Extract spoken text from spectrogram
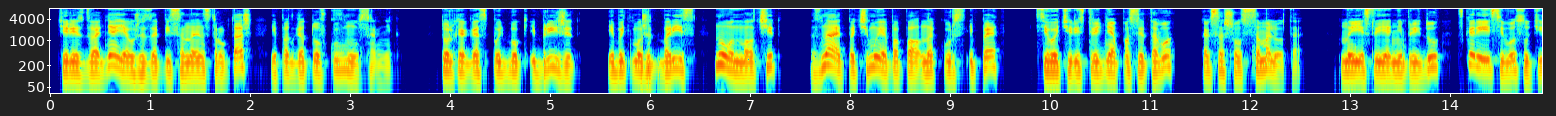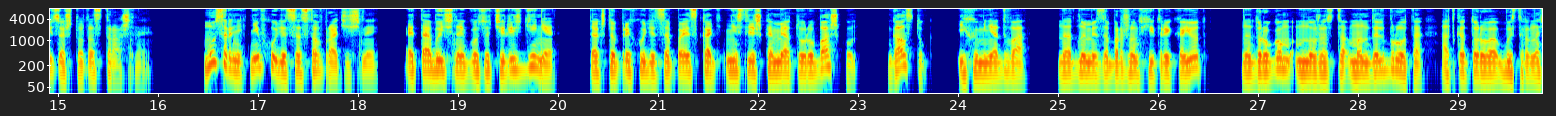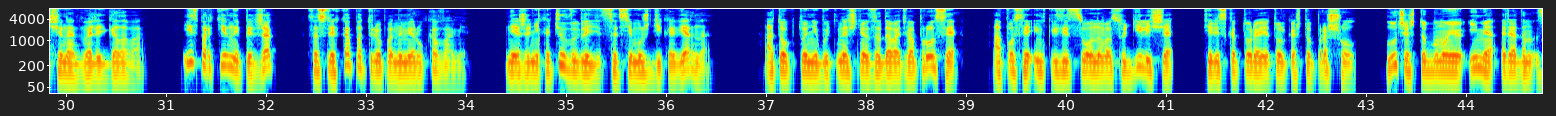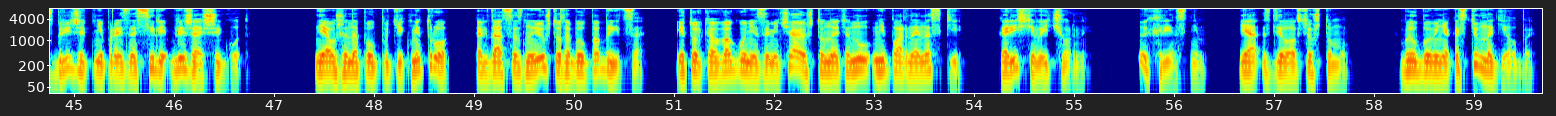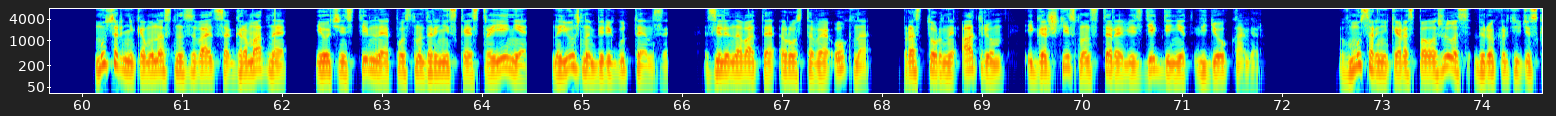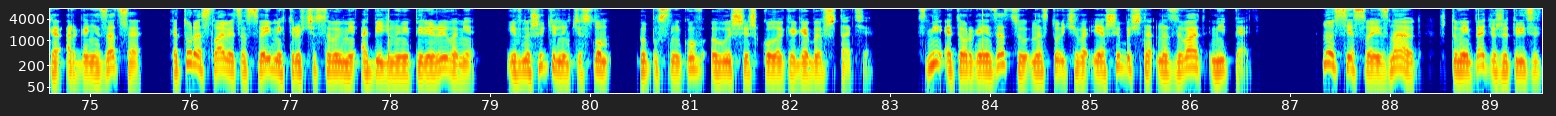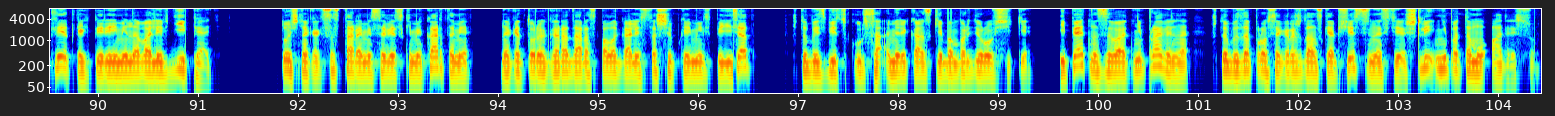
Через два дня я уже записан на инструктаж и подготовку в мусорник. Только Господь Бог и Брижит, и, быть может, Борис, но он молчит, знает, почему я попал на курс ИП всего через три дня после того, как сошел с самолета. Но если я не приду, скорее всего, случится что-то страшное. Мусорник не входит в состав прачечной. Это обычное госучреждение, так что приходится поискать не слишком мятую рубашку, галстук, их у меня два, на одном изображен хитрый койот, на другом множество мандельброта, от которого быстро начинает болеть голова, и спортивный пиджак со слегка потрепанными рукавами. Я же не хочу выглядеть совсем уж дико, верно? А то кто-нибудь начнет задавать вопросы, а после инквизиционного судилища, через которое я только что прошел, лучше, чтобы мое имя рядом с Бриджит не произносили ближайший год. Я уже на полпути к метро, когда осознаю, что забыл побриться, и только в вагоне замечаю, что натянул непарные носки, коричневый и черный. Ну и хрен с ним. Я сделал все, что мог. Был бы у меня костюм, надел бы. Мусорником у нас называется громадное и очень стильное постмодернистское строение на южном берегу Темзы. Зеленоватые ростовые окна, просторный атриум и горшки с монстерой везде, где нет видеокамер. В мусорнике расположилась бюрократическая организация, которая славится своими трехчасовыми обеденными перерывами и внушительным числом выпускников высшей школы КГБ в штате. СМИ эту организацию настойчиво и ошибочно называют Ми-5. Но все свои знают, что Ми-5 уже 30 лет как переименовали в Ди-5. Точно как со старыми советскими картами, на которых города располагались с ошибкой миль в 50, чтобы сбить с курса американские бомбардировщики, и 5 называют неправильно, чтобы запросы гражданской общественности шли не по тому адресу.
